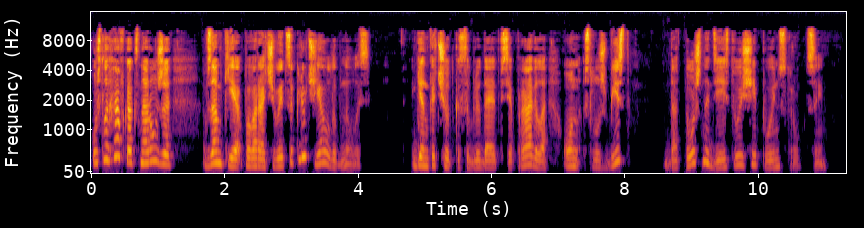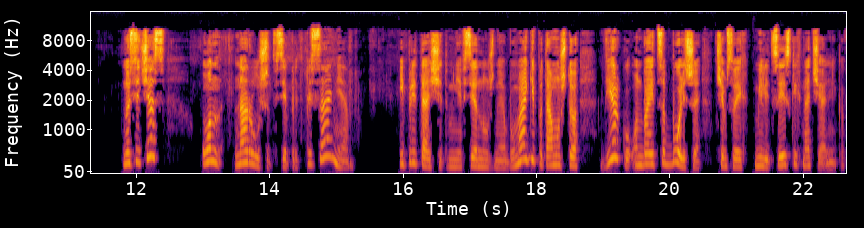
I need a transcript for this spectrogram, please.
Услыхав, как снаружи в замке поворачивается ключ, я улыбнулась. Генка четко соблюдает все правила, он службист, дотошно действующий по инструкции. Но сейчас он нарушит все предписания и притащит мне все нужные бумаги, потому что Верку он боится больше, чем своих милицейских начальников.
